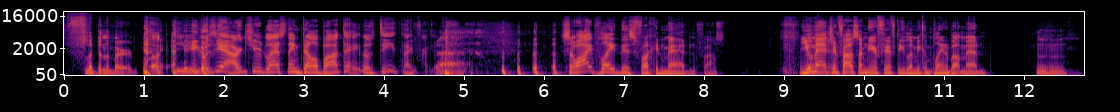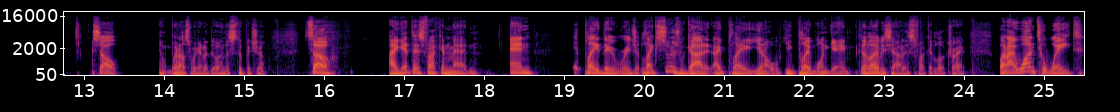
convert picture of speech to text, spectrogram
Flipping the bird. Fuck you. he goes, "Yeah, aren't you last name Delabate? Those teeth." I fucking- Ah. so I played this fucking Madden, Faust. You Oh, yeah. imagine, Faust? I'm near fifty. Let me complain about Madden. Mhm. So, what else are we gonna do on this stupid show? So, I get this fucking Madden, and it played the original. Like, as soon as we got it, I play. You know, you play one game. Go, Let me see how this fucking looks, right? But I want to wait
